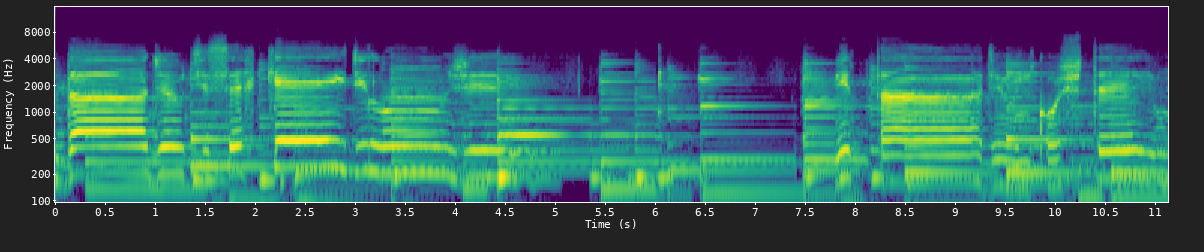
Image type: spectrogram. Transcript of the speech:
Verdade eu te cerquei de longe. E tarde eu encostei o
